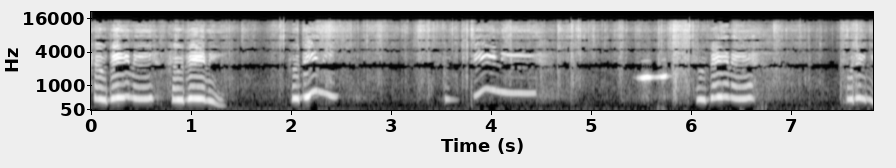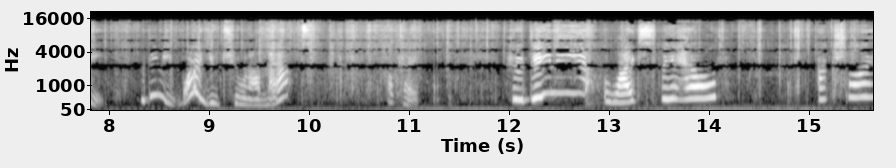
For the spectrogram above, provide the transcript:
Houdini, Houdini, Houdini, Houdini, Houdini, Houdini, Houdini. Why you chewing on that? Okay. Houdini likes to be held, actually.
